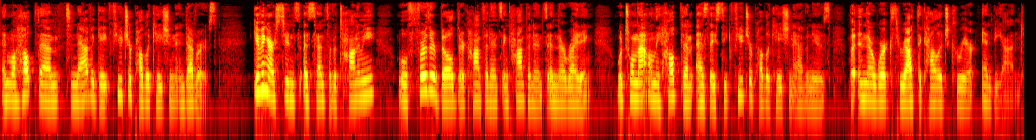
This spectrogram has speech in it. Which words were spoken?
and will help them to navigate future publication endeavors. Giving our students a sense of autonomy will further build their confidence and competence in their writing, which will not only help them as they seek future publication avenues, but in their work throughout the college career and beyond.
